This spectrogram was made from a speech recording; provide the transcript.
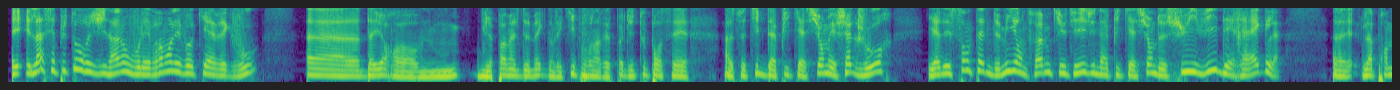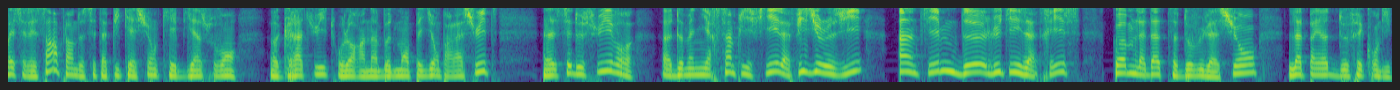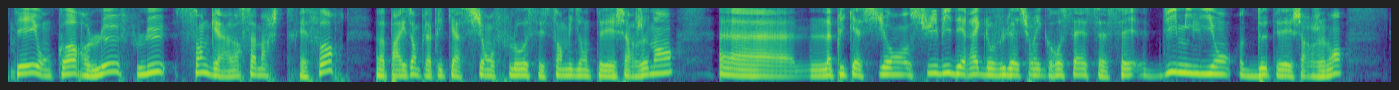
Et là, c'est plutôt original, on voulait vraiment l'évoquer avec vous. D'ailleurs, il y a pas mal de mecs dans l'équipe, on n'avait pas du tout pensé à ce type d'application, mais chaque jour, il y a des centaines de millions de femmes qui utilisent une application de suivi des règles. la promesse, elle est simple, hein, de cette application qui est bien souvent gratuite ou alors un abonnement payant par la suite, c'est de suivre de manière simplifiée la physiologie intime de l'utilisatrice, comme la date d'ovulation, la période de fécondité ou encore le flux sanguin. Alors ça marche très fort. Euh, par exemple, l'application Flow, c'est 100 millions de téléchargements. Euh, l'application Suivi des règles ovulation et grossesse, c'est 10 millions de téléchargements.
